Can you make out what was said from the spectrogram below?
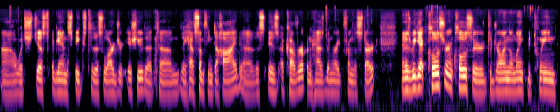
uh, which just again speaks to this larger issue that um, they have something to hide. Uh, this is a cover up and has been right from the start. And as we get closer and closer to drawing the link between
